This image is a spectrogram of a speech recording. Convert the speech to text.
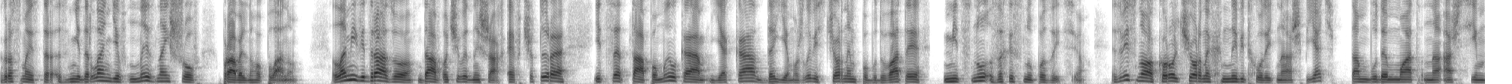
гросмейстер з Нідерландів не знайшов правильного плану. Ламі відразу дав очевидний шах F4, і це та помилка, яка дає можливість чорним побудувати міцну захисну позицію. Звісно, король чорних не відходить на H5, там буде мат на H7,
